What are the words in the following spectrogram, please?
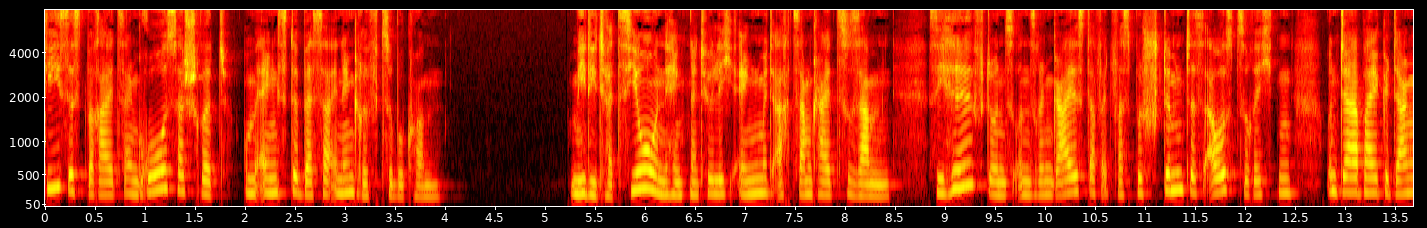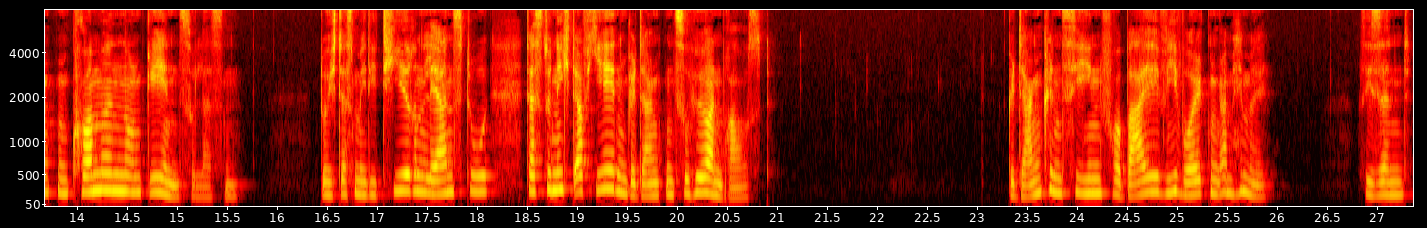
Dies ist bereits ein großer Schritt, um Ängste besser in den Griff zu bekommen. Meditation hängt natürlich eng mit Achtsamkeit zusammen. Sie hilft uns, unseren Geist auf etwas Bestimmtes auszurichten und dabei Gedanken kommen und gehen zu lassen. Durch das Meditieren lernst du, dass du nicht auf jeden Gedanken zu hören brauchst. Gedanken ziehen vorbei wie Wolken am Himmel. Sie sind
